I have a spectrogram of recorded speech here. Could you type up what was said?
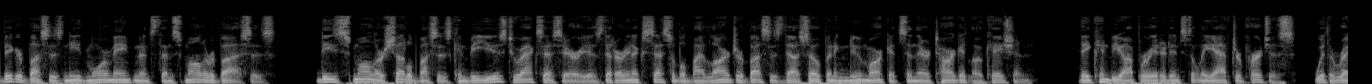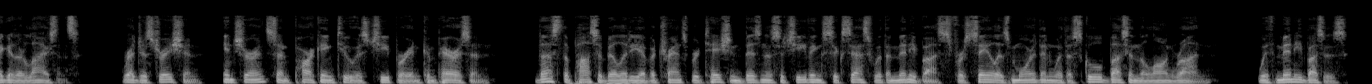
Bigger buses need more maintenance than smaller buses. These smaller shuttle buses can be used to access areas that are inaccessible by larger buses thus opening new markets in their target location. They can be operated instantly after purchase, with a regular license. Registration, insurance and parking too is cheaper in comparison. Thus the possibility of a transportation business achieving success with a minibus for sale is more than with a school bus in the long run. With minibuses,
